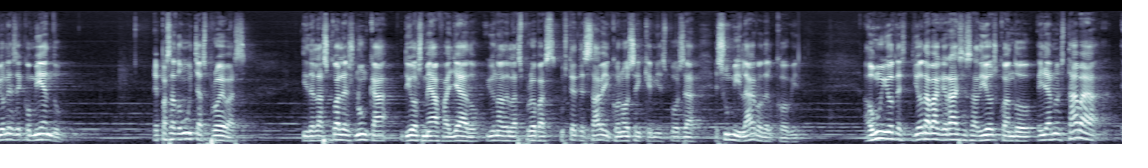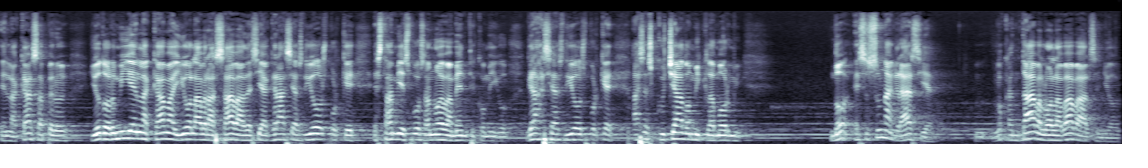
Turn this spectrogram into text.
Yo les recomiendo. He pasado muchas pruebas y de las cuales nunca Dios me ha fallado. Y una de las pruebas, ustedes saben, conocen que mi esposa es un milagro del COVID. Aún yo, yo daba gracias a Dios cuando ella no estaba en la casa, pero yo dormía en la cama y yo la abrazaba, decía, gracias Dios porque está mi esposa nuevamente conmigo. Gracias Dios porque has escuchado mi clamor. No, eso es una gracia. Lo cantaba, lo alababa al Señor.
